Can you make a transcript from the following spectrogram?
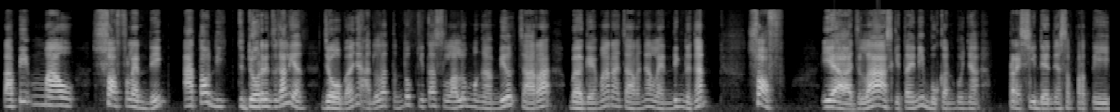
Tapi mau soft landing atau dijedorin sekalian? Jawabannya adalah tentu kita selalu mengambil cara bagaimana caranya landing dengan soft. Ya jelas kita ini bukan punya presidennya seperti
